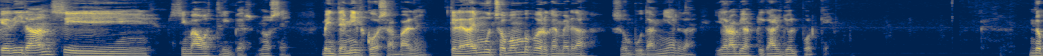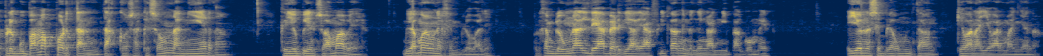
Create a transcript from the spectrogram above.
¿Qué dirán si, si me hago strippers? No sé. 20.000 cosas, ¿vale? Que le dais mucho bombo, pero que en verdad son putas mierdas. Y ahora os voy a explicar yo el porqué. Nos preocupamos por tantas cosas que son una mierda que yo pienso, vamos a ver. Voy a poner un ejemplo, ¿vale? Por ejemplo, una aldea perdida de África que no tengan ni para comer. Ellos no se preguntan qué van a llevar mañana,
